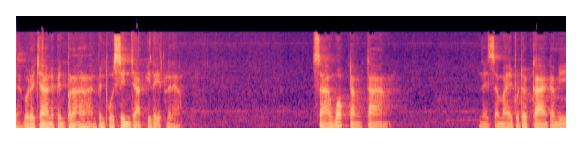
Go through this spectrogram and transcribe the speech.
นะพระพุทธเจ้าเนี่ยเป็นพระอรหันต์เป็นผู้สิ้นจากกิเลสเลยแล้ว สาวกต่างๆ ในสมัยพุทธกาลก็มี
